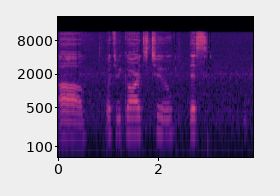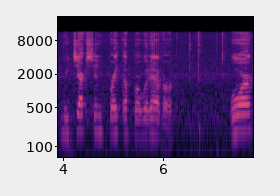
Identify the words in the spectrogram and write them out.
um, with regards to this rejection, breakup, or whatever. Or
